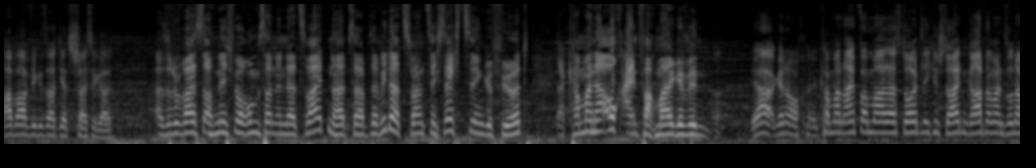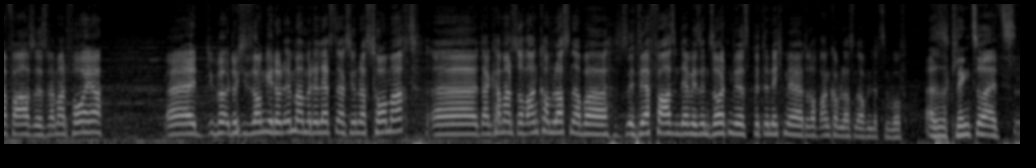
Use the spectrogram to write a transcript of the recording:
Aber wie gesagt, jetzt scheißegal. Also du weißt auch nicht, warum es dann in der zweiten Halbzeit, habt ihr wieder 2016 geführt. Da kann man ja auch einfach mal gewinnen. Ja, genau. Kann man einfach mal das deutlich gestalten, gerade wenn man in so einer Phase ist. Wenn man vorher äh, über, durch die Saison geht und immer mit der letzten Aktion das Tor macht, äh, dann kann man es drauf ankommen lassen, aber in der Phase, in der wir sind, sollten wir es bitte nicht mehr drauf ankommen lassen auf den letzten Wurf. Also es klingt so, als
